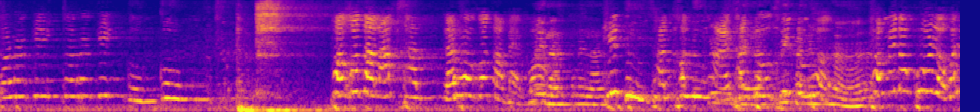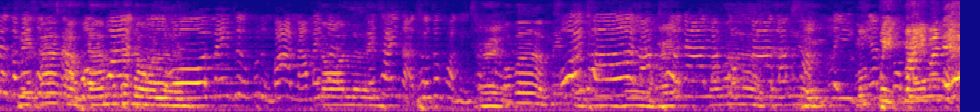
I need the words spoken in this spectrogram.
กระกิ้งกระกิ้งกุ้งกุ้งเธอก็จะรักฉัน แล้วเธอก็จะแบบว่า ไม่รักไม่รัก คิดถึงฉันคนึงหาฉันเธอไม่คิดถึงเถคนึงหาอะเธอไม่ต้องพูดหรอกว่าเธอจะไม่คนึงหาเพราะว่าถึงบ้านอาบน้ำก็นอนเลยโอ้ไม่ถึงถึงบ้านนะไม่นใช่อนเลยไม่ใช่จ้ะเธอจะฝันถึงฉันเพราะว่าไม่โอ้ยเคเธยอทำรักให้เธอนะรักทำงานรักสังลีมึงปิดไมค์มาเนี่ย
